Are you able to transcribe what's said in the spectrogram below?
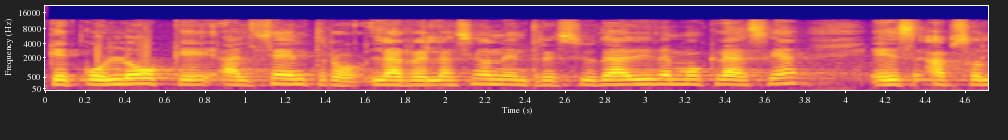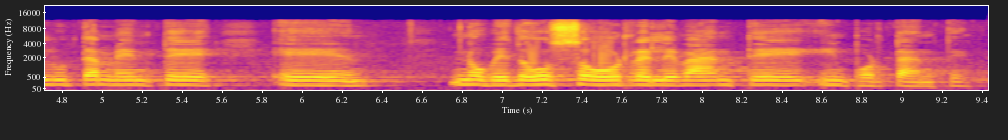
que coloque al centro la relación entre ciudad y democracia es absolutamente novedoso, relevante, importante.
